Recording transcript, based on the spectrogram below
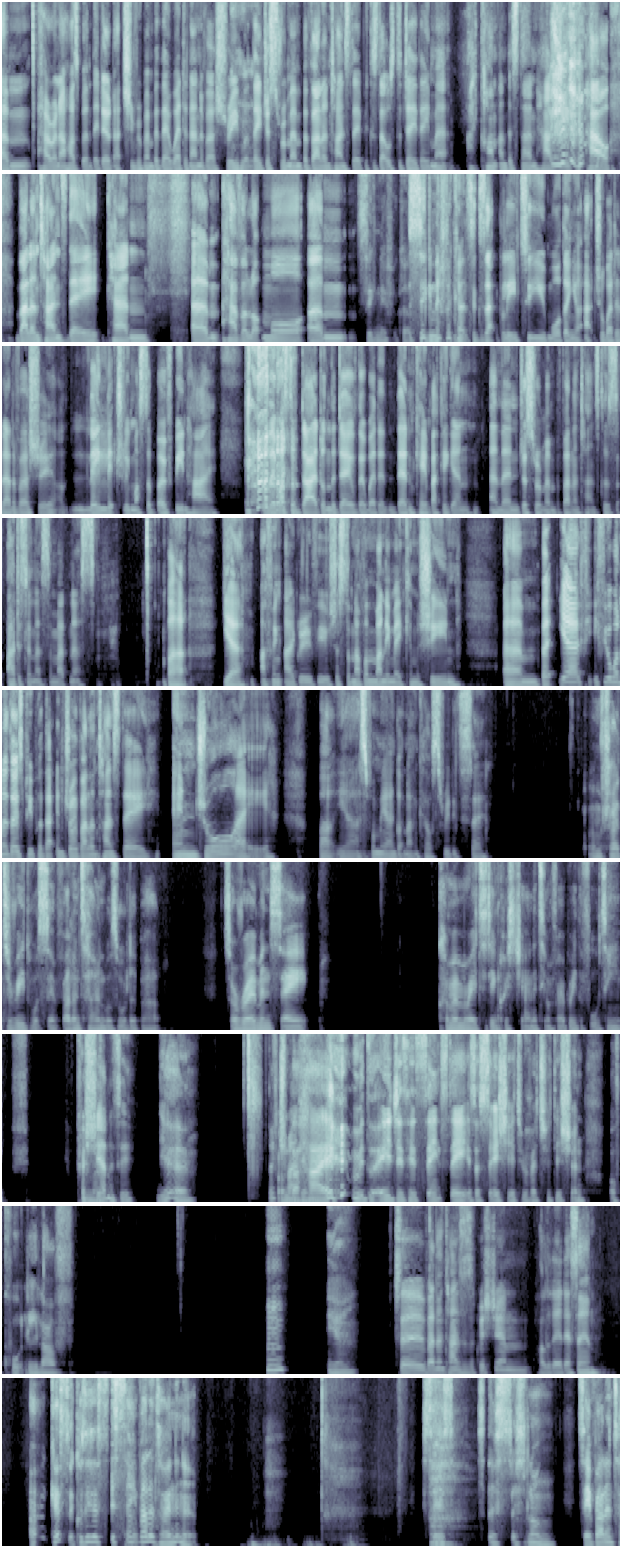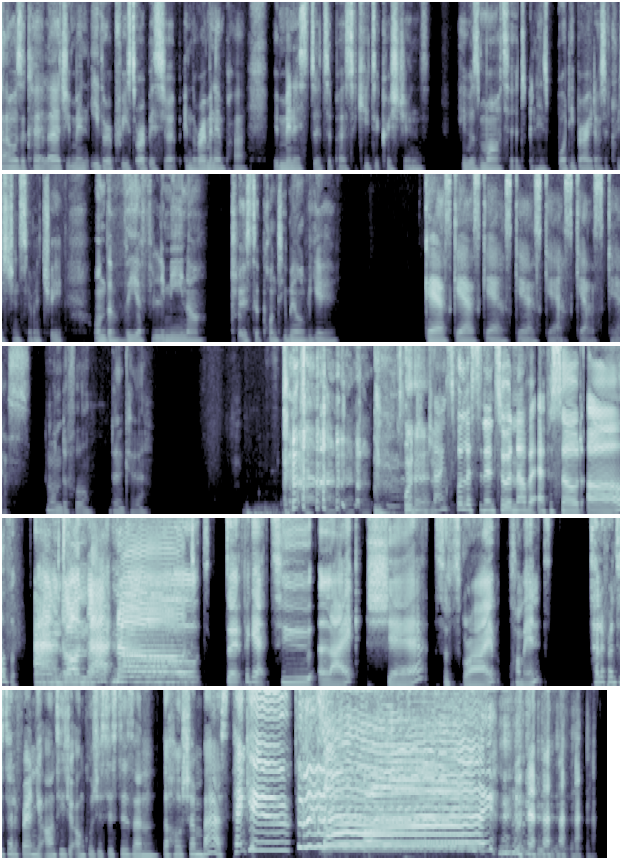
um, her and her husband, they don't actually remember their wedding anniversary, but Mhm. they just remember Valentine's Day because that was the day they met. I can't understand how you, how Valentine's Day can um, have a lot more um, Significant. significance exactly to you more than your actual wedding anniversary. They literally must have both been high. or they must have died on the day of their wedding, then came back again, and then just remember Valentine's because I just think that's a madness. But yeah, I think I agree with you. It's just another money making machine. Um, but yeah, if, if you're one of those people that enjoy Valentine's Day, enjoy. But yeah, as for me, I ain't got nothing else really to say. I'm trying to read what St. Valentine was all about. So Roman saint commemorated in Christianity on February the 14th. Christianity. Yeah. They From the high. Middle Ages, his saint's day is associated with a tradition of courtly love. Hmm. Yeah. So Valentine's is a Christian holiday. They're saying. I guess it, because it's, it's Saint Valentine, isn't it? So it's, it's long. Saint Valentine was a clergyman, either a priest or a bishop in the Roman Empire, who ministered to persecuted Christians. He was martyred and his body buried at a Christian cemetery on the Via Flaminia, close to Ponte Milvio. Gas, gas, gas, gas, gas, gas, gas. Wonderful. Don't care. Thanks for listening to another episode of And on that note, don't forget to like, share, subscribe, comment, tell a friend to tell a friend, your aunties, your uncles, your sisters, and the whole shambas. Thank you. Bye.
